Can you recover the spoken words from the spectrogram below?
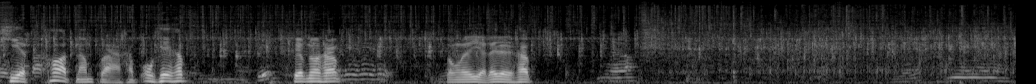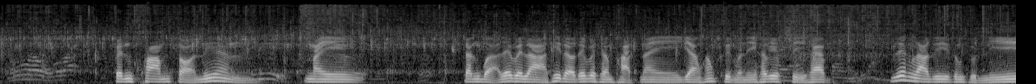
เขียดทอดน้ำปลาครับ โอเคครับเรียบร้อยครับ ลงรายละเอียดได้เลยครับ เป็นความต่อเนื่องในจังหวะและเวลาที่เราได้ไปสัมผัสในยามค่ำคืนวันนี้ครับ FC ครับ เรื่องราวดีๆตรงจุดนี้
